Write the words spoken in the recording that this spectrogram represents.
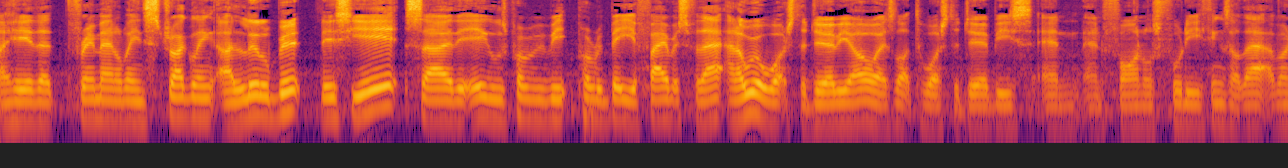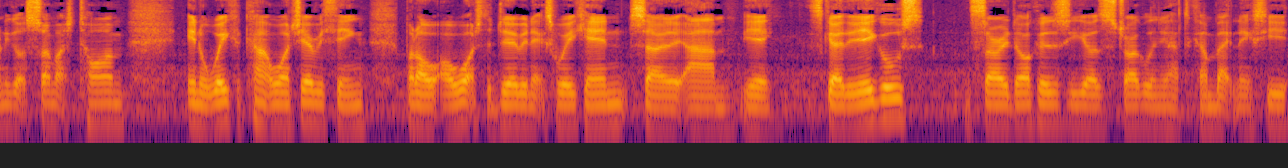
I hear that Fremantle have been struggling a little bit this year, so the Eagles probably be, probably be your favourites for that. And I will watch the Derby. I always like to watch the Derbies and, and finals footy, things like that. I've only got so much time in a week, I can't watch everything, but I'll, I'll watch the Derby next weekend. So, um, yeah, let's go the Eagles. Sorry, Dockers, you guys are struggling. You have to come back next year.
